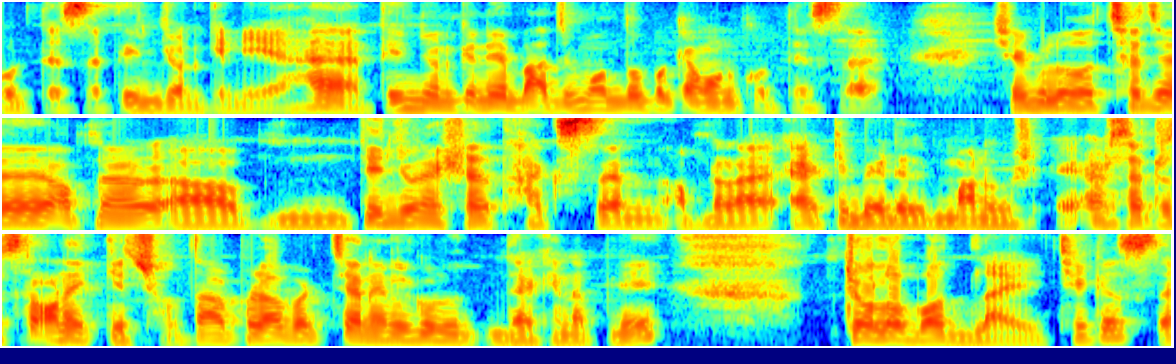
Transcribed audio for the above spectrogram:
করতেছে তিনজনকে নিয়ে। হ্যাঁ তিনজনকে নিয়ে বাজে মন্তব্য কেমন করতেছে? সেগুলো হচ্ছে যে আপনার তিনজন একসাথে থাকছেন, আপনারা একই বেডের মানুষ এটসেট্রা অনেক কিছু। তারপরে আবার চ্যানেলগুলো দেখেন আপনি, চলো বদলাই, ঠিক আছে?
